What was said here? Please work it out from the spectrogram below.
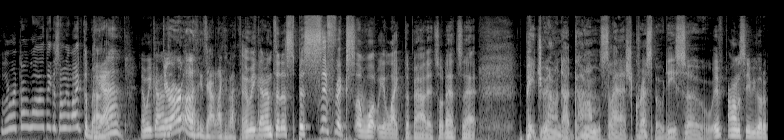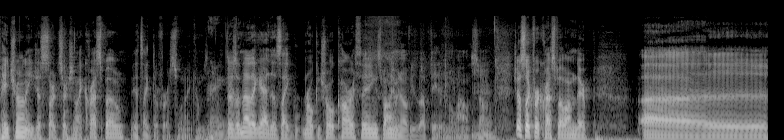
There were a lot of things that we liked about Yeah. it. And we got there into- are a lot of things I like about them. and we got into the specifics of what we liked about it. So that's that. Patreon.com slash Crespodiso. If honestly, if you go to Patreon and you just start searching like Crespo, it's like the first one that comes up. There's another guy that's like remote control car things, but I don't even know if he's updated in a while. So just look for Crespo. I'm there. Uh,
